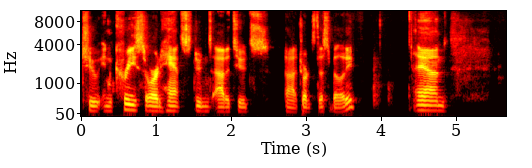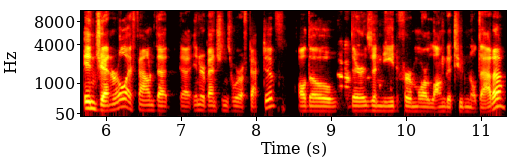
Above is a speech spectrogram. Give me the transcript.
to increase or enhance students attitudes uh, towards disability and in general, I found that uh, interventions were effective, although there is a need for more longitudinal data.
